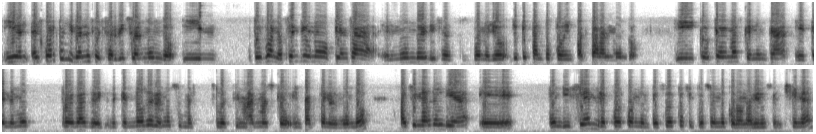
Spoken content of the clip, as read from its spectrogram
Y el, el cuarto nivel es el servicio al mundo. Y pues bueno, siempre uno piensa el mundo y dice, pues, bueno, yo, yo qué tanto puedo impactar al mundo. Y creo que hoy más que nunca eh, tenemos pruebas de, que no debemos subestimar nuestro impacto en el mundo. Al final del día, eh, en diciembre fue cuando empezó esta situación de coronavirus en China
